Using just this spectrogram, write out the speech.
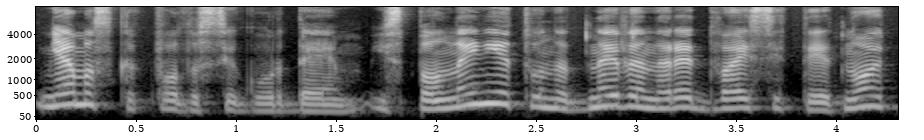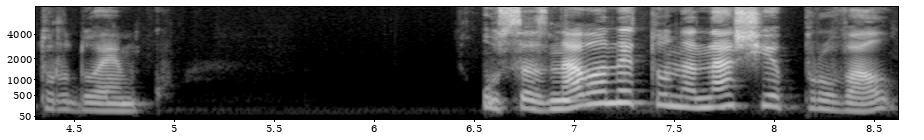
няма с какво да се гордеем. Изпълнението на дневен ред 21 е трудоемко. Осъзнаването на нашия провал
